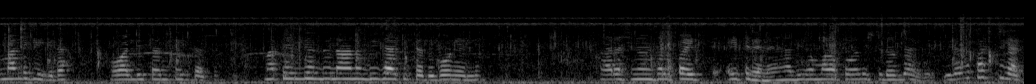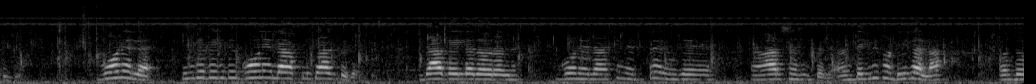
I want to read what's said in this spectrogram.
ಮಲ್ಲಿಗೆ ಗಿಡ ಓ ಅಲ್ಲಿ ತಂದು ತೆಗ್ದದ್ದು. ಮತ್ತೆ ಇಲ್ಲಿ ಒಂದು ನಾನು ಬೀಜ ಹಾಕಿಟ್ಟದ್ದು ಗೋಣಿಯಲ್ಲಿ. ಅರಶಿನ ಸ್ವಲ್ಪ ಇಟ್ಟು ಇಟ್ಟಿದ್ದೇನೆ. ಅದೀಗ ಮೊಳಕೆ ಇಷ್ಟು ದೊಡ್ಡದಾಗಿದೆ. ಇದನ್ನು ಫಸ್ಟಿಗೆ ಹಾಕಿದ್ದು. ಗೋಣೆಲ್ಲ ನಿಮಗೆ ಬೇಕಿದ್ರೆ ಗೋಣೆಲ್ಲ ಹಾಕ್ಲಿಕ್ಕೆ ಆಗ್ತದೆ. ಜಾಗ ಇಲ್ಲದವರಾದರೆ ಗೋಣೆಲ್ಲ ಹಾಕಿ ನೆಟ್ಟರೆ ನಿಮಗೆ ಅರಶಿನ ಸಿಗ್ತದೆ. ಅದನ್ನು ಈಗ ಅಲ್ಲ, ಒಂದು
